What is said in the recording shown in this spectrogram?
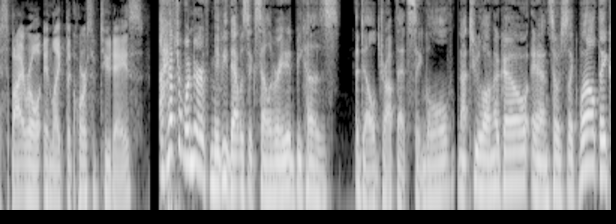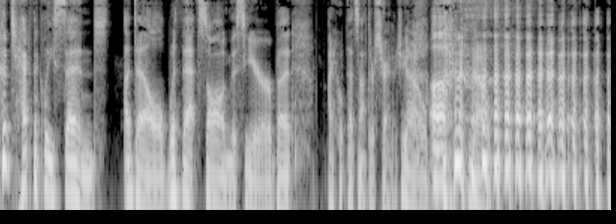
Spiral in like the course of two days. I have to wonder if maybe that was accelerated because Adele dropped that single not too long ago. And so it's like, well, they could technically send Adele with that song this year, but I hope that's not their strategy. No. Uh, no.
